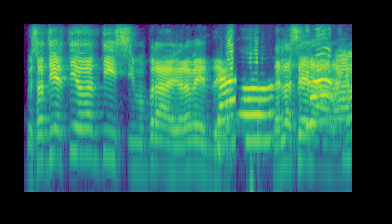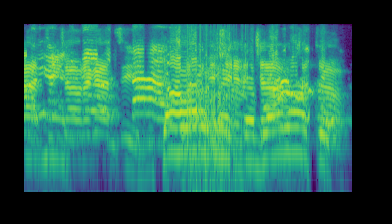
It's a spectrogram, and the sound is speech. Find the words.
Mi sono divertito tantissimo, bravi, veramente. Ciao. Nella serata. Ciao, Grazie, ciao ragazzi. Ciao, ciao, ciao, buonanotte. Ciao.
